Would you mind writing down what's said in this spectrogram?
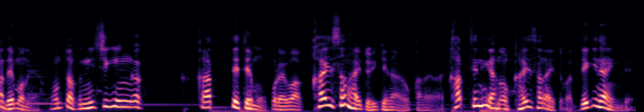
あでもね本当は日銀がかかっててもこれは返さないといけないお金な勝手にあの返さないとかできないんで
